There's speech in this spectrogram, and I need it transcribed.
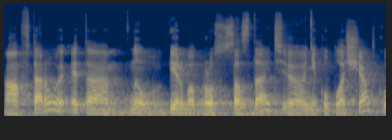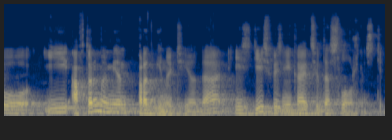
А второе – это, ну, первый вопрос – создать э, некую площадку, и, а второй момент – продвинуть ее, да, и здесь возникают всегда сложности.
